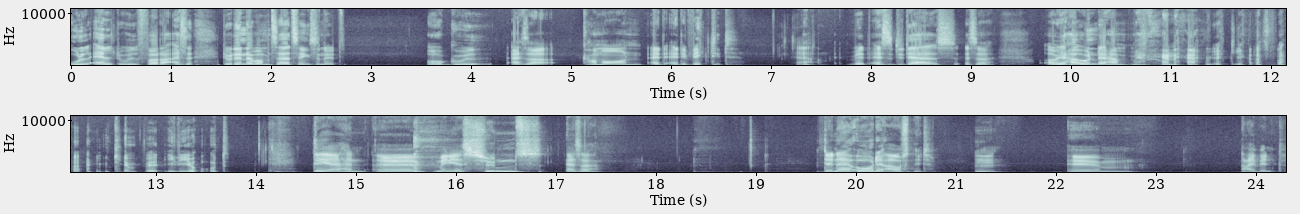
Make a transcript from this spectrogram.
rulle alt ud for dig. Altså, det var den der, hvor man sad og tænkte sådan lidt, åh oh, gud, altså, come on, er, er det vigtigt? Ja. Men, altså, det der, altså, og jeg har ondt af ham, men han er virkelig også bare en kæmpe idiot. Det er han. Øh, men jeg synes, altså... Den er otte afsnit. Mm. Øhm, nej, vent.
